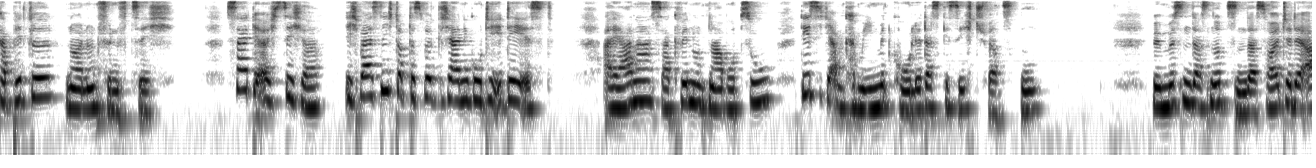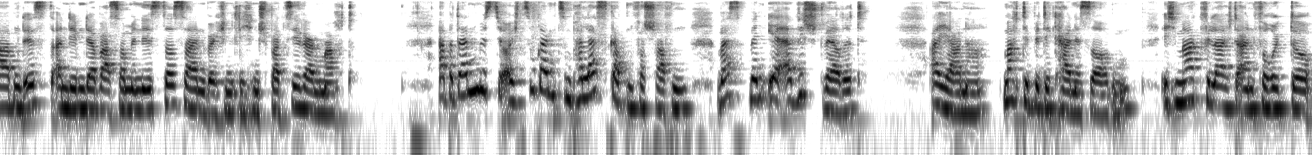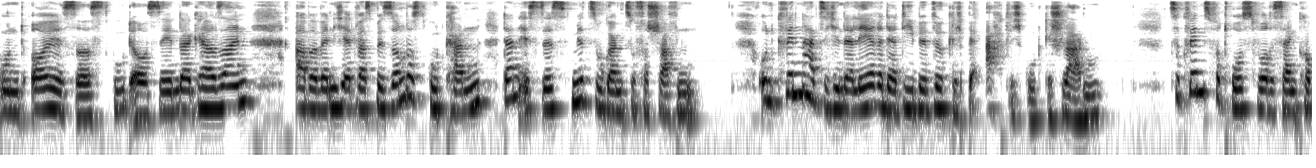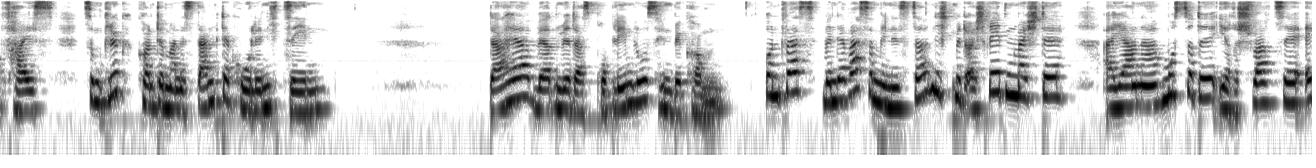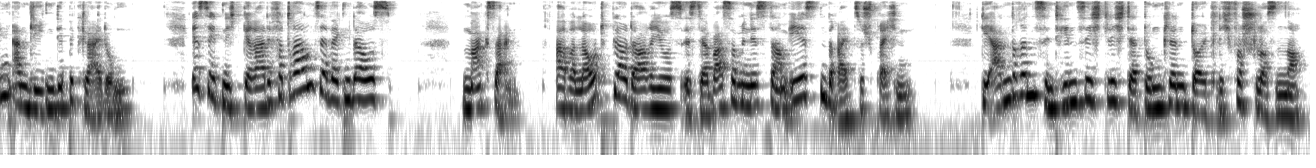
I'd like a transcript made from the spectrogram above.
Kapitel 59 Seid ihr euch sicher? Ich weiß nicht, ob das wirklich eine gute Idee ist. Ayana sah Quinn und Nabu zu, die sich am Kamin mit Kohle das Gesicht schwärzten. Wir müssen das nutzen, dass heute der Abend ist, an dem der Wasserminister seinen wöchentlichen Spaziergang macht. Aber dann müsst ihr euch Zugang zum Palastgarten verschaffen. Was, wenn ihr erwischt werdet? Ayana, mach dir bitte keine Sorgen. Ich mag vielleicht ein verrückter und äußerst gut aussehender Kerl sein, aber wenn ich etwas besonders gut kann, dann ist es, mir Zugang zu verschaffen. Und Quinn hat sich in der Lehre der Diebe wirklich beachtlich gut geschlagen. Zu Quinns Verdruss wurde sein Kopf heiß. Zum Glück konnte man es dank der Kohle nicht sehen. Daher werden wir das problemlos hinbekommen. Und was, wenn der Wasserminister nicht mit euch reden möchte? Ayana musterte ihre schwarze, eng anliegende Bekleidung. Ihr seht nicht gerade vertrauenserweckend aus. Mag sein, aber laut Plaudarius ist der Wasserminister am ehesten bereit zu sprechen. Die anderen sind hinsichtlich der Dunklen deutlich verschlossener.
